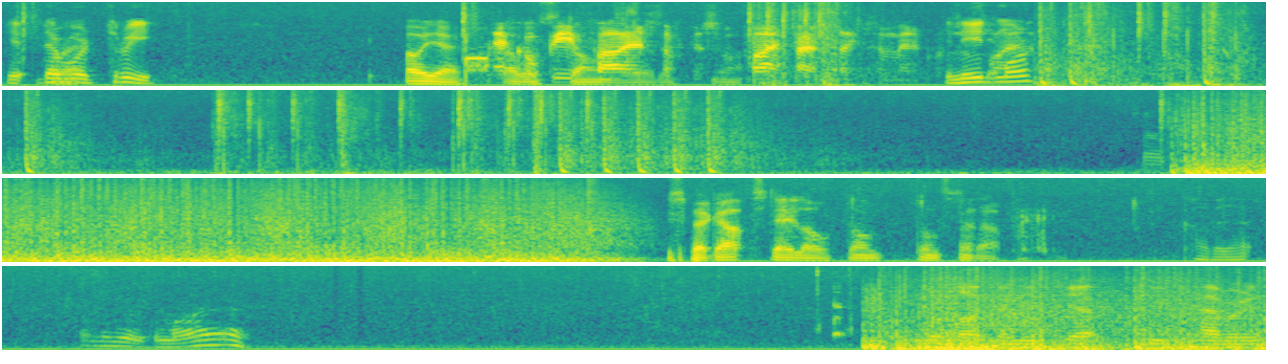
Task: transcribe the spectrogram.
Yeah, there were Right. three. Oh yeah, I Echo was down P5, already. I've got some Yeah. 556 on You need more? Just back up, stay low, don't don't stand up. Copy that. Maya. Warlock, I need, yeah, keep hammering.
